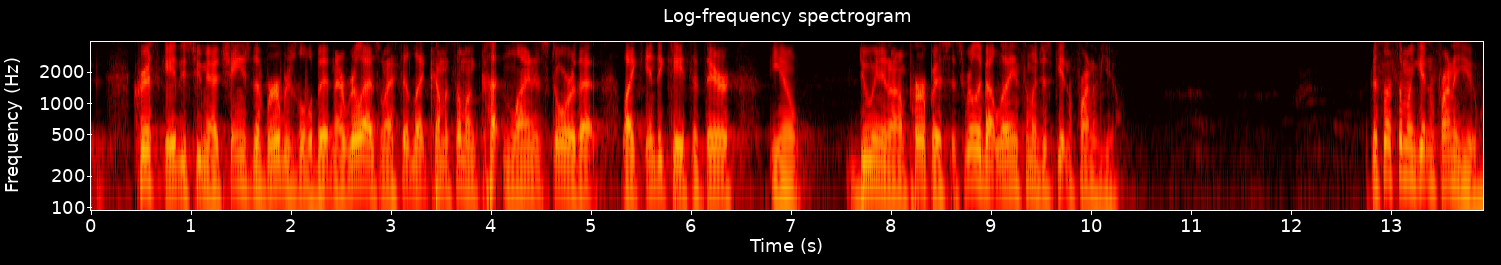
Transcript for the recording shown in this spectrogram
Chris gave these to me. I changed the verbiage a little bit, and I realized when I said let come someone cut in line at store, that like indicates that they're, you know, doing it on purpose. It's really about letting someone just get in front of you. Just let someone get in front of you.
